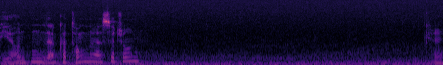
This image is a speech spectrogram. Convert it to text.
Hier unten, der Karton, da ist das schon. Okay.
